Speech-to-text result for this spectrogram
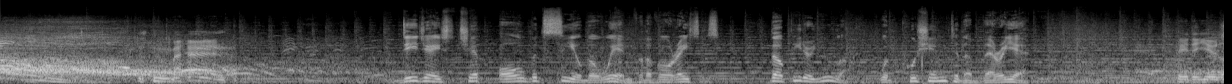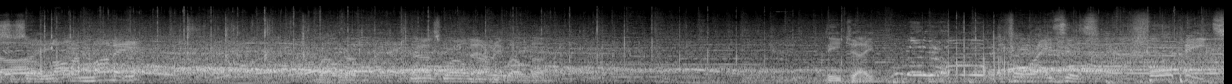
Oh, Man. DJ's chip all but sealed the win for the four aces, though Peter Uihlein would push him to the very end. Peter This is a lot of money. Well done. That's well done. Very well done. DJ. Four aces, four Pete's.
